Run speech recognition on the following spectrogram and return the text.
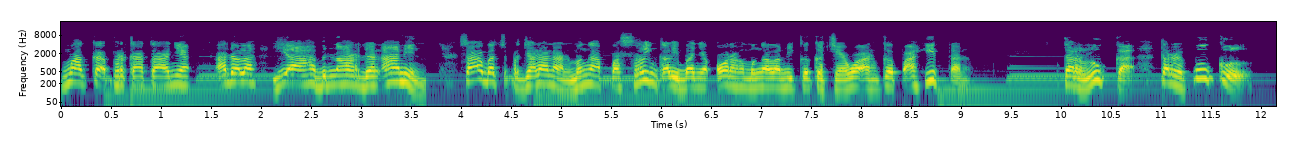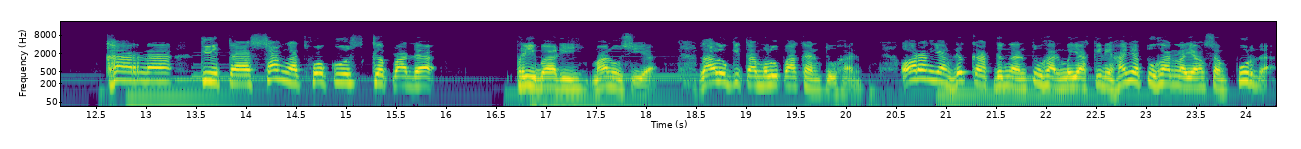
maka perkataannya adalah ya benar dan amin. Sahabat seperjalanan, mengapa sering kali banyak orang mengalami kekecewaan, kepahitan, terluka, terpukul? Karena kita sangat fokus kepada pribadi manusia. Lalu kita melupakan Tuhan. Orang yang dekat dengan Tuhan meyakini hanya Tuhanlah yang sempurna.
